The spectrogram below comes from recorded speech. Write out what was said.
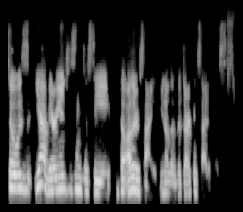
So it was, yeah, very interesting to see the other side, you know, the, the darkest side of this.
